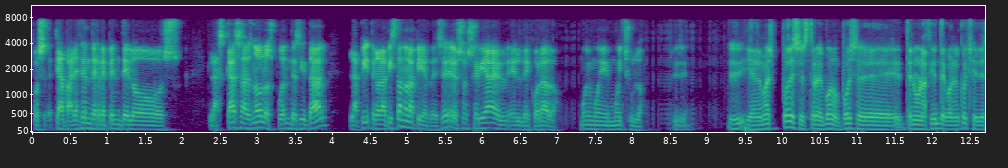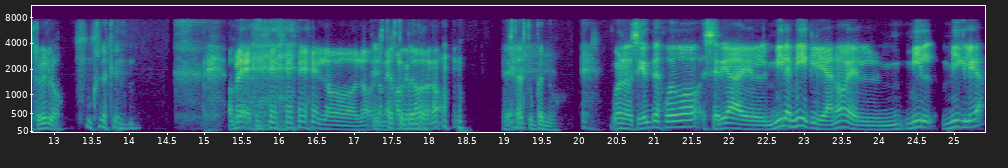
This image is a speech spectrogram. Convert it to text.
pues te aparecen de repente los, las casas, ¿no? Los puentes y tal, la, pero la pista no la pierdes, ¿eh? Eso sería el, decorado. Muy, muy, muy chulo. Sí, sí. Y además puedes bueno, puedes eh, tener un accidente con el coche y destruirlo. Hombre, lo, lo mejor de todo, ¿no? Está estupendo. Bueno, el siguiente juego sería el Mille Miglia, ¿no? El Mil Miglia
